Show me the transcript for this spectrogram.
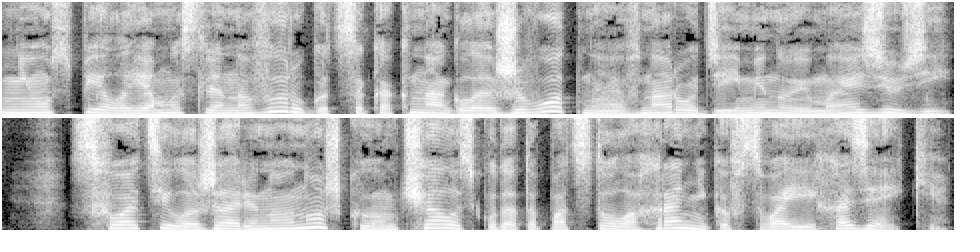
Не успела я мысленно выругаться, как наглое животное, в народе именуемое Зюзей, схватила жареную ножку и умчалась куда-то под стол охранников своей хозяйки.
